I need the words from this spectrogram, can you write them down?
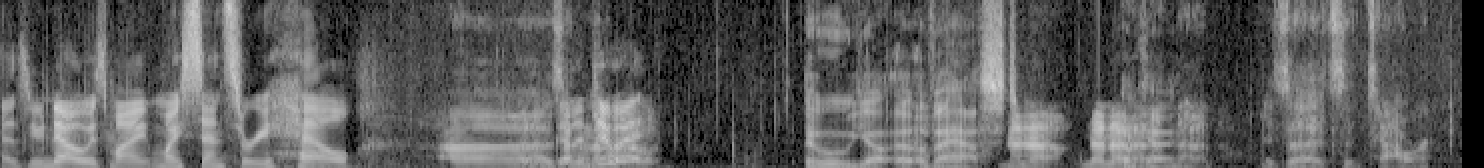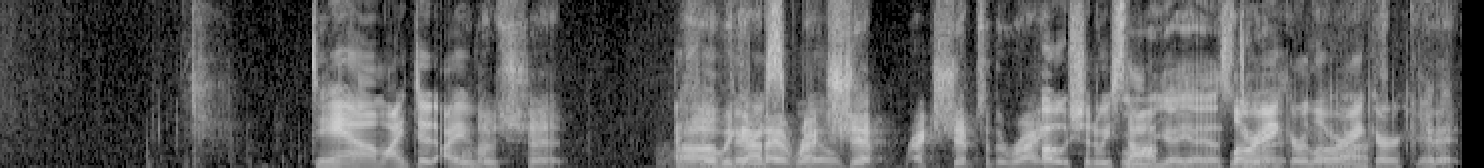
as you know, is my my sensory hell. Uh, I'm gonna do another it. boat? Ooh, yeah, a, Avast. No, no, no, no, no, Okay. no, no, no. It's a, it's a tower. Damn, I did. I Although shit. I Uh, feel we very got a wrecked ship. Wrecked ship to the right. Oh, should we stop? yeah, yeah, let's Lower anchor. Lower Yeah, anchor. Get it.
